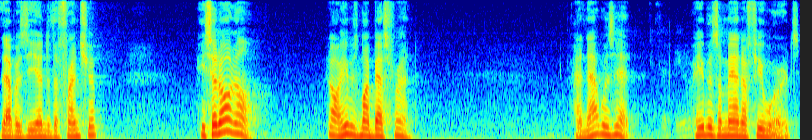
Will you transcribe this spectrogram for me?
that was the end of the friendship? He said, Oh, no. No, he was my best friend. And that was it. He was a man of few words.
